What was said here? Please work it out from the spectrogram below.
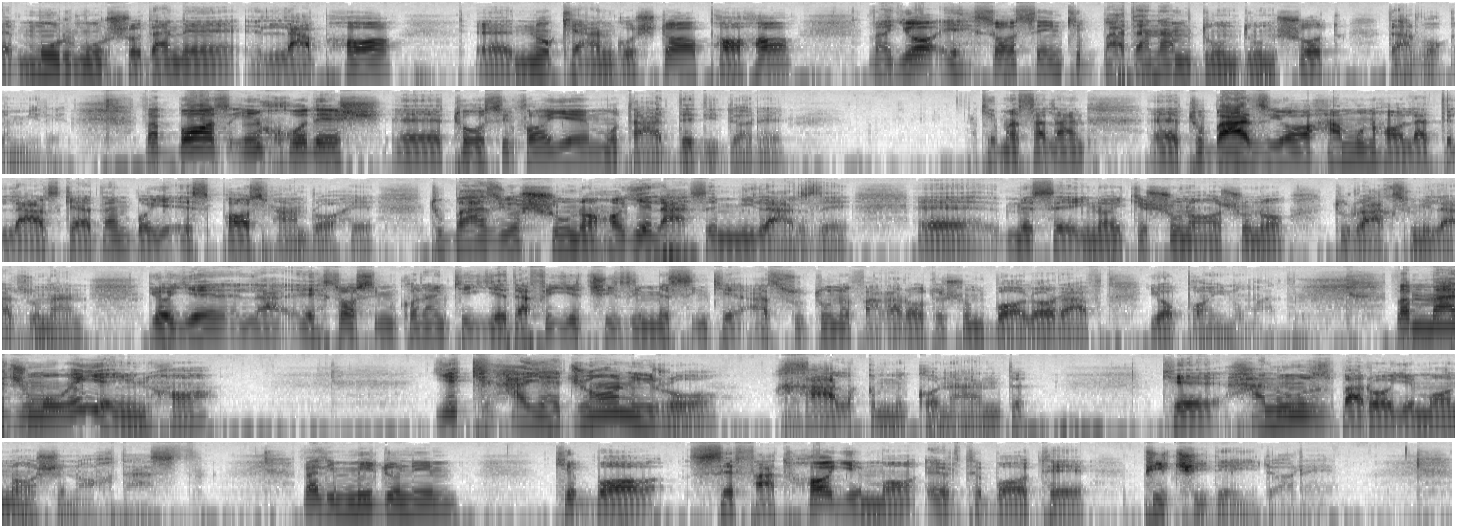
مورمور شدن لبها نوک انگشتا پاها و یا احساس اینکه بدنم دوندون شد در واقع میره. و باز این خودش توصیف های متعددی داره که مثلا تو بعضیا همون حالت لرز کردن با یه اسپاسم همراهه. تو بعضیا شونه ها یه لحظه میلرزه. مثل اینایی که شونه هاشون رو تو رقص میلرزونن. یا یه احساسی می‌کنن که یه دفعه یه چیزی مثل این که از ستون فقراتشون بالا رفت یا پایین اومد. و مجموعه اینها یک هیجانی رو خلق می‌کنند که هنوز برای ما ناشناخته است. ولی می‌دونیم که با صفتهای ما ارتباط پیچیده ای داره.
